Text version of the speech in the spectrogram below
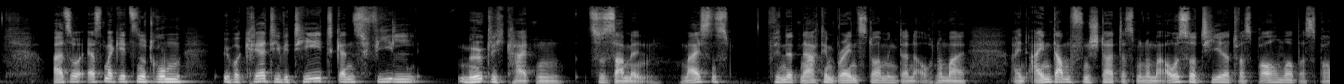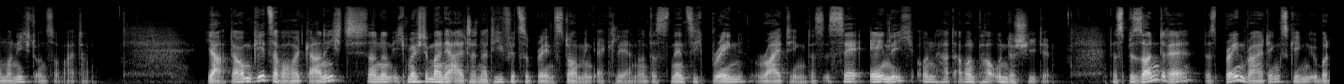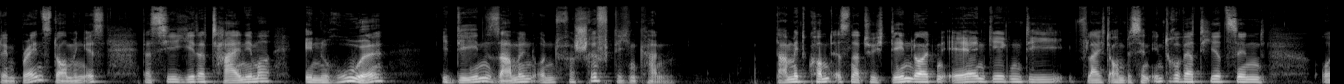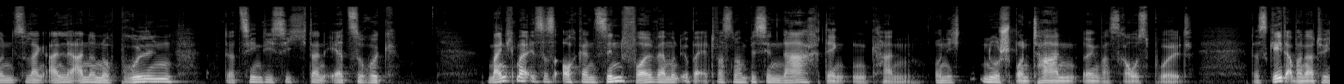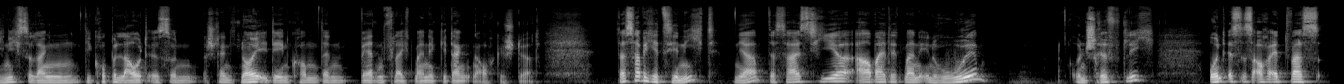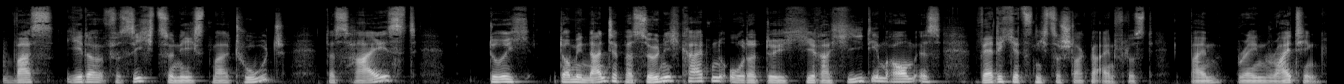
Also erstmal geht's nur drum, über Kreativität ganz viel Möglichkeiten zu sammeln. Meistens findet nach dem Brainstorming dann auch nochmal ein Eindampfen statt, dass man nochmal aussortiert, was brauchen wir, was brauchen wir nicht und so weiter. Ja, darum geht's aber heute gar nicht, sondern ich möchte mal eine Alternative zu Brainstorming erklären und das nennt sich Brainwriting. Das ist sehr ähnlich und hat aber ein paar Unterschiede. Das Besondere des Brainwritings gegenüber dem Brainstorming ist, dass hier jeder Teilnehmer in Ruhe Ideen sammeln und verschriftlichen kann. Damit kommt es natürlich den Leuten eher entgegen, die vielleicht auch ein bisschen introvertiert sind und solange alle anderen noch brüllen, da ziehen die sich dann eher zurück. Manchmal ist es auch ganz sinnvoll, wenn man über etwas noch ein bisschen nachdenken kann und nicht nur spontan irgendwas rausbrüllt. Das geht aber natürlich nicht, solange die Gruppe laut ist und ständig neue Ideen kommen, dann werden vielleicht meine Gedanken auch gestört. Das habe ich jetzt hier nicht, ja. Das heißt, hier arbeitet man in Ruhe und schriftlich. Und es ist auch etwas, was jeder für sich zunächst mal tut. Das heißt, durch dominante Persönlichkeiten oder durch Hierarchie, die im Raum ist, werde ich jetzt nicht so stark beeinflusst beim Brainwriting.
